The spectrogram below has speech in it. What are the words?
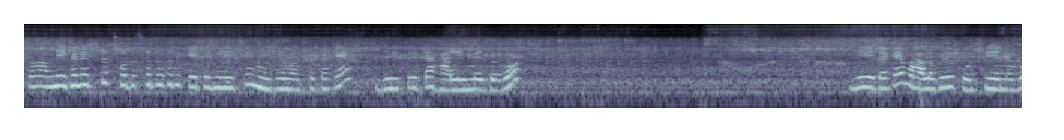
তো আমি এখানে একটু ছোট ছোট করে কেটে নিয়েছি মুরগির মাংসটাকে, যেহেতু এটা হালিমে দেবো। দিয়ে এটাকে ভালো করে কষিয়ে নেব।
